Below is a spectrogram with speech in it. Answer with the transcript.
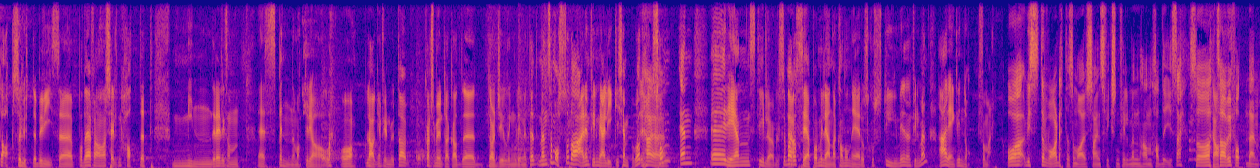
det absolutte beviset på det, for han har sjelden hatt et mindre liksom Eh, spennende materiale å lage en film ut av. Kanskje med unntak av Darjeeling Limited, men som også da er en film jeg liker kjempegodt. Ja, ja, ja. Som en eh, ren stiløvelse. Bare å se på Milena Canoneros kostymer i den filmen er egentlig nok for meg. Og hvis det var dette som var science fiction-filmen han hadde i seg, så, ja. så, har vi fått den.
